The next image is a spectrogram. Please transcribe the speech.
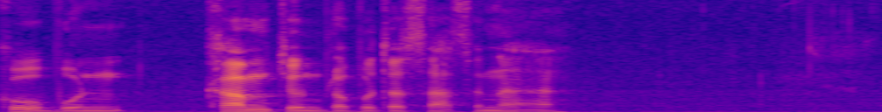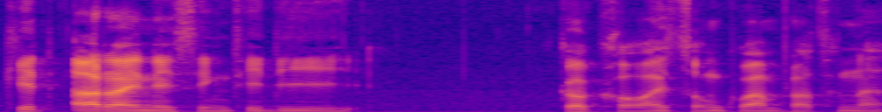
คู่บุญค้ำจุนพระพุทธศาสนา คิดอะไรในสิ่งที่ดี ก็ขอให้สมความปรารถนา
